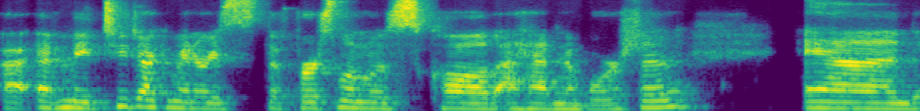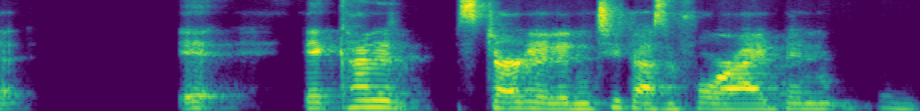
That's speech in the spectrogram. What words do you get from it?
uh, I've made two documentaries. The first one was called "I Had an Abortion," and it it kind of started in 2004. I had been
